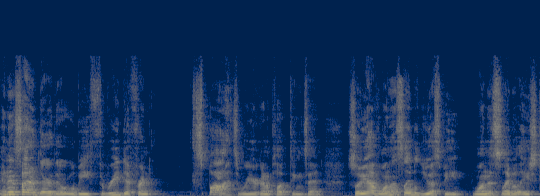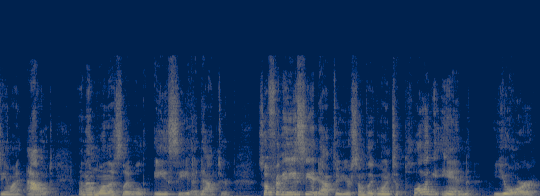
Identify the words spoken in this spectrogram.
And inside of there, there will be three different spots where you're gonna plug things in. So you have one that's labeled USB, one that's labeled HDMI out, and then one that's labeled AC adapter. So for the AC adapter, you're simply going to plug in your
